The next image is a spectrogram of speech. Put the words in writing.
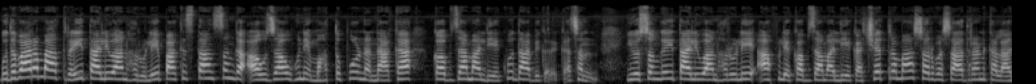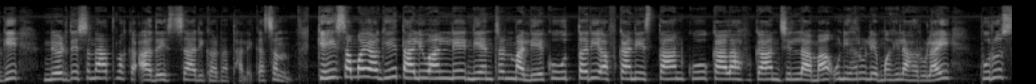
बुधबार मात्रै तालिबानहरूले पाकिस्तानसँग आउजाउ हुने महत्वपूर्ण नाका कब्जामा लिएको दावी गरेका छन्। यो सँगै तालिबानहरूले आफूले कब्जामा लिएका क्षेत्रमा सर्वसाधारणका लागि निर्देशनात्मक आदेश जारी गर्न थालेका छन्। केही समय अघि तालिबानले नियन्त्रणमा लिएको उत्तरी अफगानिस्तानको काला अफगान जिल्लामा उनीहरूले महिलाहरूलाई पुरुष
